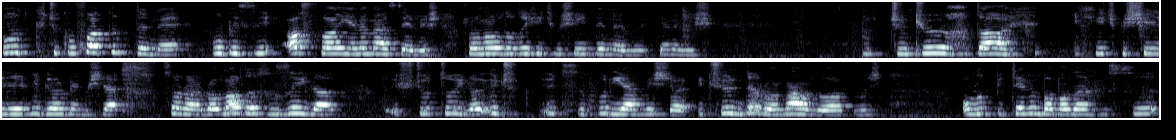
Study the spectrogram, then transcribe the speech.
bu küçük ufaklık da ne? Bu bizi asla yenemez demiş. Ronaldo da hiçbir şey denemi, dememiş. Çünkü daha hiçbir şeylerini görmemişler. Sonra Ronaldo hızıyla, şutuyla 3 3-0 yenmişler. Üçünü de Ronaldo atmış olup bitenin babaları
